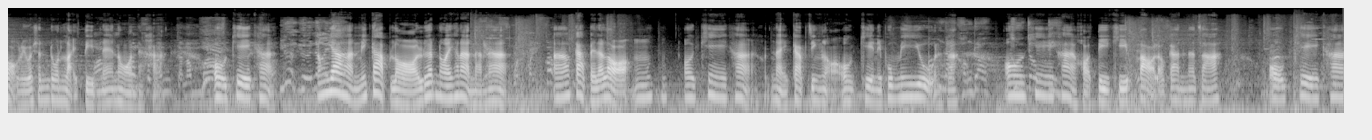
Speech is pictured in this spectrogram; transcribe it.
บอกเลยว่าฉันโดนหลายตีนแน่นอนนะคะ โอเคค่ะ น้องยานไม่กลับหรอเลือดน้อยขนาดนั้นน่ะอ้าวกลับไปแล้วหรออืมโอเคค่ะ ไหนกลับจริงหรอ โอเค ในพุ่มไม่อยู่นะคะ โอเคค่ะ ขอตีคลิปต่อแล้วกันนะจ๊ะ โอเคค่ะ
